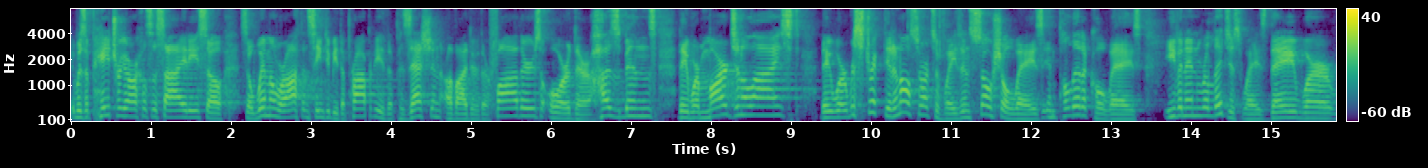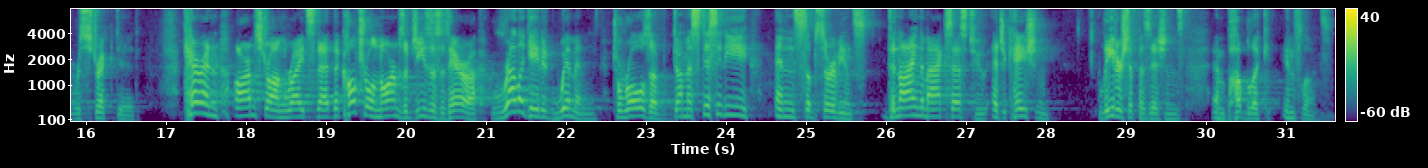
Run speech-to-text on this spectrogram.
It was a patriarchal society, so, so women were often seen to be the property, the possession of either their fathers or their husbands. They were marginalized. They were restricted in all sorts of ways, in social ways, in political ways, even in religious ways. They were restricted. Karen Armstrong writes that the cultural norms of Jesus' era relegated women to roles of domesticity and subservience, denying them access to education, leadership positions, and public influence.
